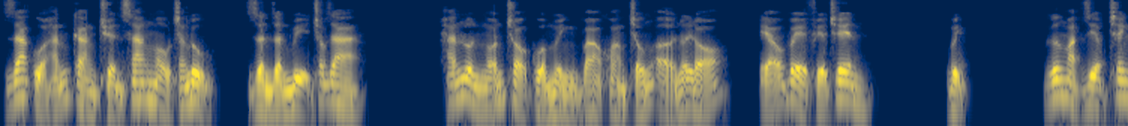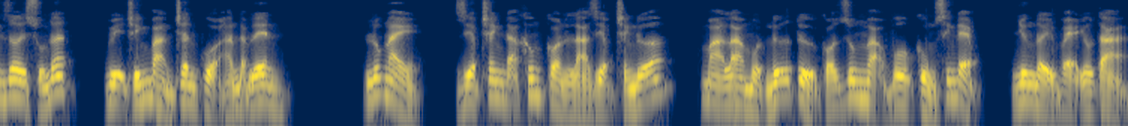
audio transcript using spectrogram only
da của hắn càng chuyển sang màu trắng đụng dần dần bị chóc ra. Hắn luồn ngón trỏ của mình vào khoảng trống ở nơi đó kéo về phía trên. Bịch. Gương mặt diệp tranh rơi xuống đất bị chính bàn chân của hắn đập lên. Lúc này, diệp tranh đã không còn là diệp tranh nữa, mà là một nữ tử có dung mạo vô cùng xinh đẹp, nhưng đầy vẻ yêu tả.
